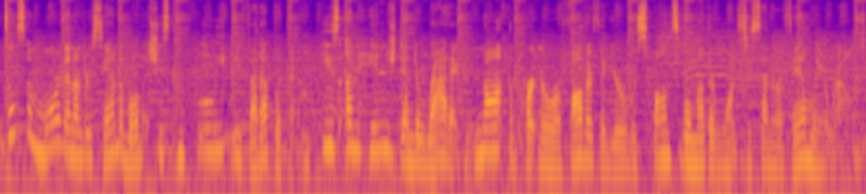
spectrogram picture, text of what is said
it's also more than understandable that she's completely fed up with him. He's unhinged and erratic, not the partner or father figure a responsible mother wants to center a family around.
